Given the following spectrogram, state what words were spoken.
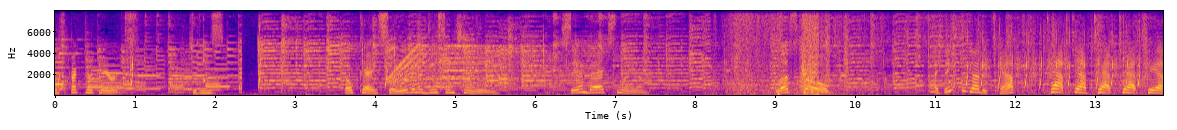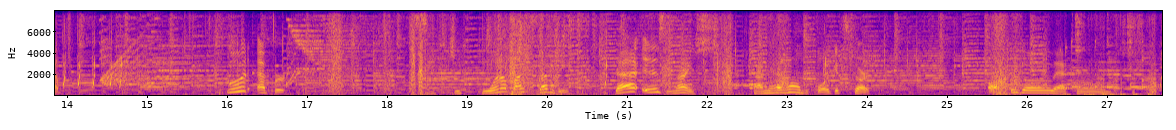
Respect your parents, kiddies. Okay, so we're gonna do some training. Sandbag slam. Let's go. I think we gotta tap, tap, tap, tap, tap, tap. Good effort. One up by 70. That is nice. Time to head home before it gets dark. Off we go back home.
